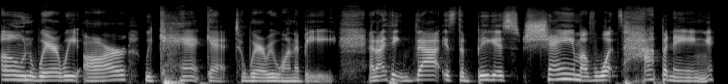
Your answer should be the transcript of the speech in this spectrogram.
own where we are, we can't get to where we want to be. And I think that is the biggest shame of what's happening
